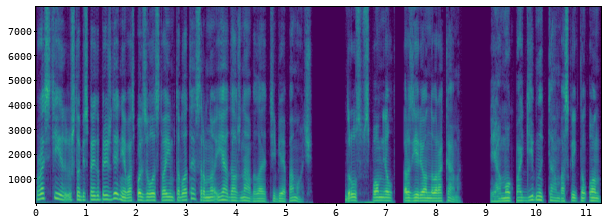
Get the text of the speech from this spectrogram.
Прости, что без предупреждения воспользовалась твоим таблотессором, но я должна была тебе помочь. Друз вспомнил разъяренного Ракама. «Я мог погибнуть там!» — воскликнул он.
